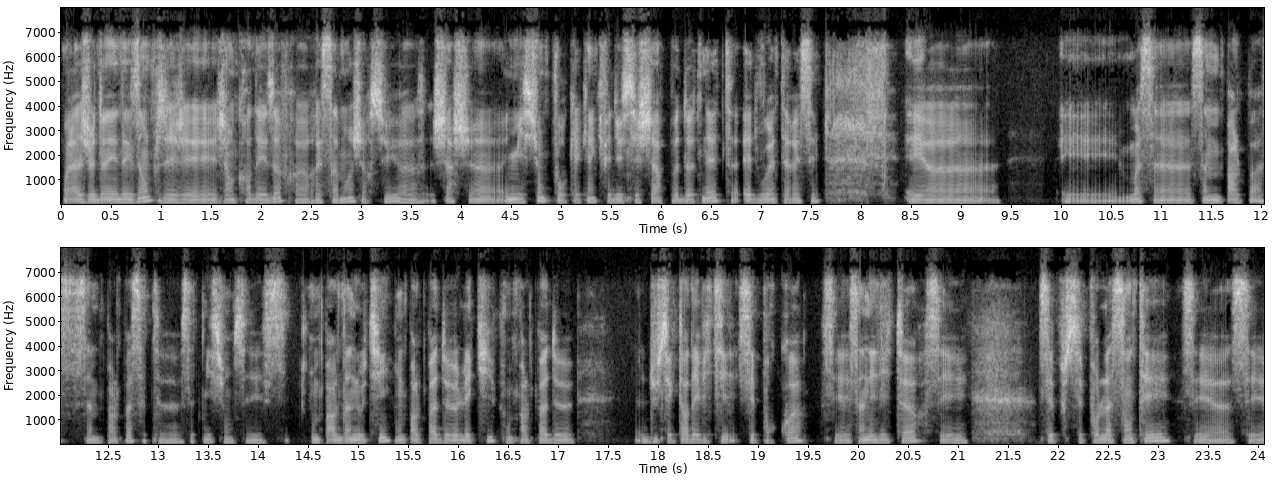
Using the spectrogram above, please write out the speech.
voilà, je vais donner des exemples. J'ai encore des offres récemment. J'ai reçu cherche une mission pour quelqu'un qui fait du C Sharp.net. Êtes-vous intéressé? Et moi ça ça me parle pas. Ça me parle pas cette cette mission. C'est on parle d'un outil. On parle pas de l'équipe. On parle pas de du secteur d'activité. C'est pourquoi? C'est un éditeur. C'est c'est pour la santé. C'est c'est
